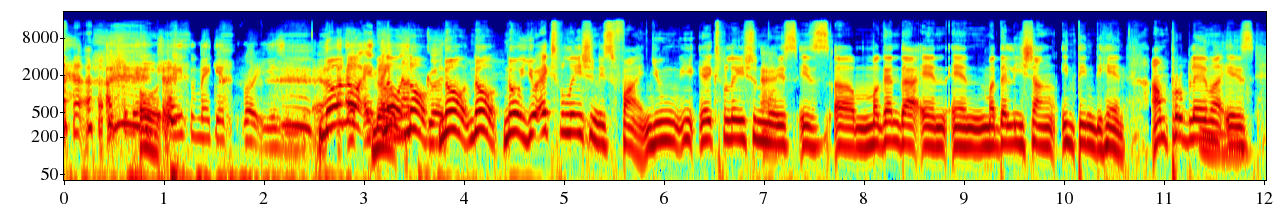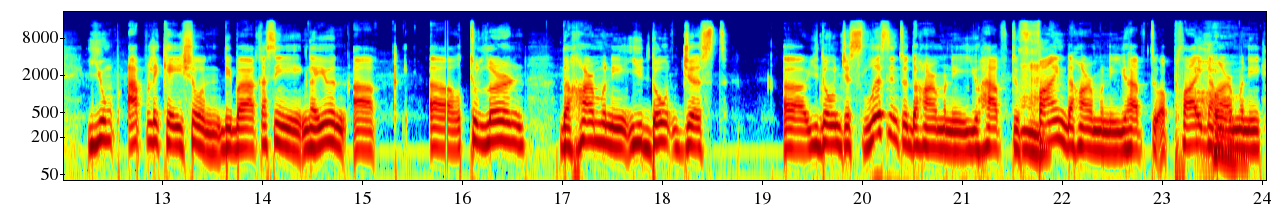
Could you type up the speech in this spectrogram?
Actually, Oh. I'm trying to make it more easy. Uh, No, no, I- I- no, I'm no, good. no, no, no. Your explanation is fine. Yung, yung explanation mo Ah. is is um, maganda and and madali siyang intindihin. Ang problema Mm. is yung application, 'di ba? Kasi ngayon uh, uh, to learn the harmony, you don't just uh, you don't just listen to the harmony. You have to find the harmony. You have to apply the Oh. harmony.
